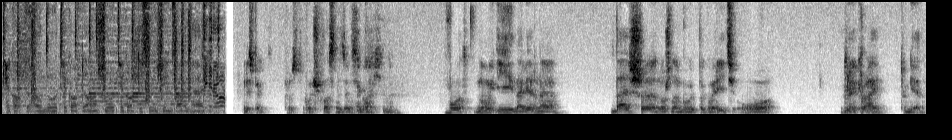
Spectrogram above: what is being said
Take off the allure, take off the unsure, take off decisions I had. Респект. Просто очень классно сделал. Согласен, да. Вот. Ну и, наверное, дальше нужно будет поговорить о We Cry Together.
